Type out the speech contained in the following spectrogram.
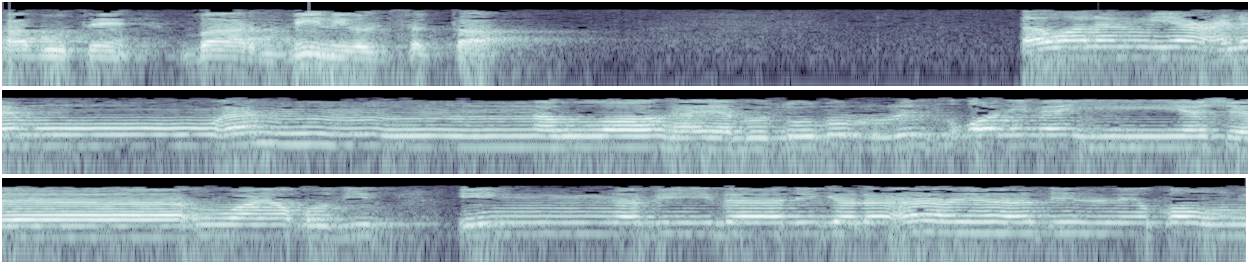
قابو تھے باہر نہیں نکل سکتا۔ أولم يعلموا أن الله يبسط الرزق لمن يشاء ويقدر إن في ذلك لآيات لقوم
